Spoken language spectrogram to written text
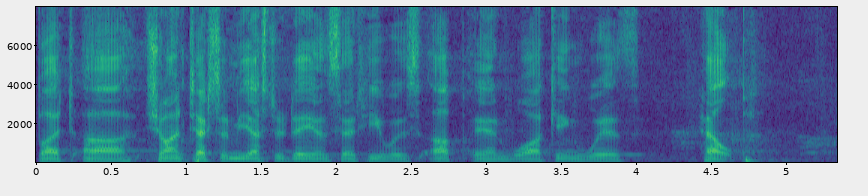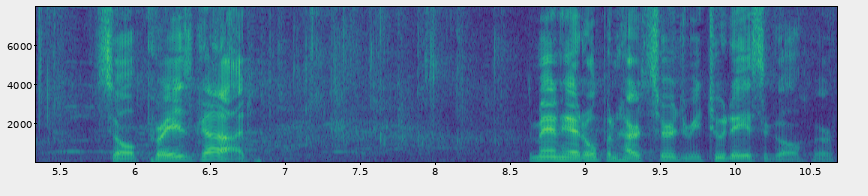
But uh, Sean texted me yesterday and said he was up and walking with help. So praise God. The man had open heart surgery two days ago, or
